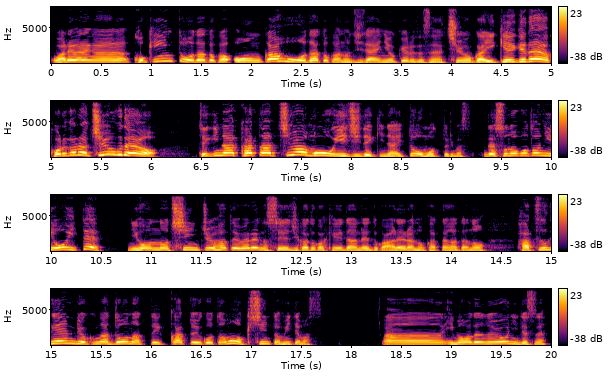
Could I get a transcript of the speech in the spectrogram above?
我々が古今島だとか温家宝だとかの時代におけるですね、中国はイケイケだよこれからは中国だよ的な形はもう維持できないと思っております。で、そのことにおいて、日本の親中派と言われる政治家とか経団連とかあれらの方々の発言力がどうなっていくかということもきちんと見てます。あ今までのようにですね、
